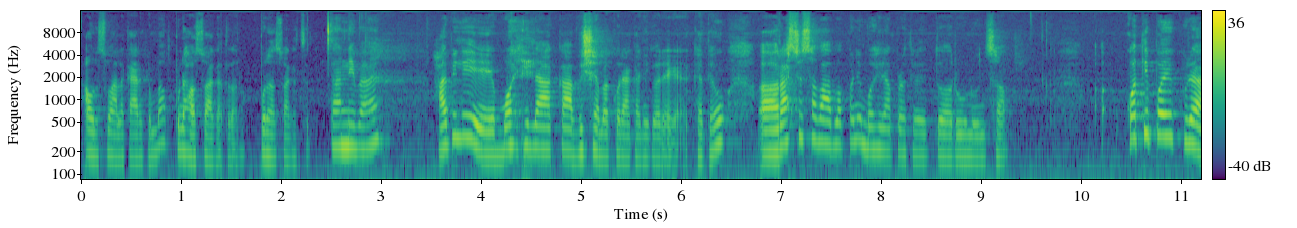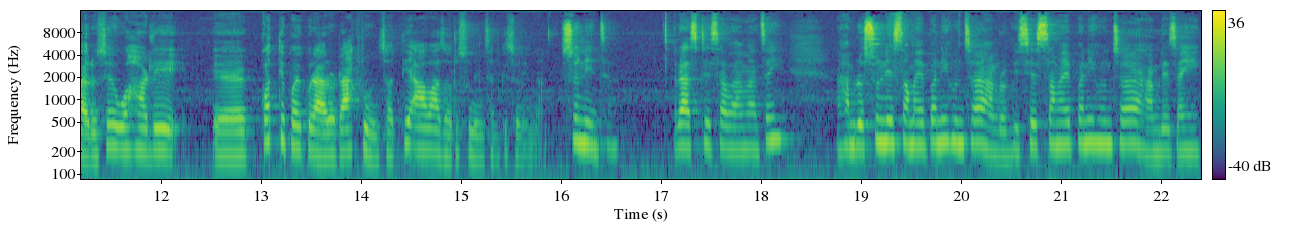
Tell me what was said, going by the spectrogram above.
आउनुहोस् उहाँलाई कार्यक्रममा पुनः स्वागत गरौँ। पुनः स्वागत छ। धन्यवाद। हामीले महिलाका विषयमा कुराकानी गरेका थियौँ। राष्ट्रिय सभामा पनि महिला प्रतिनिधित्वहरू हुनुहुन्छ। कतिपय कुराहरू चाहिँ उहाँले कतिपय कुराहरू राख्नुहुन्छ? ती आवाजहरू सुनिन्छन् कि सुनिन्नन्? सुनिन्छन्। राष्ट्रिय सभामा चाहिँ हाम्रो सुन्ने समय पनि हुन्छ हाम्रो विशेष समय पनि हुन्छ। हामीले चाहिँ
